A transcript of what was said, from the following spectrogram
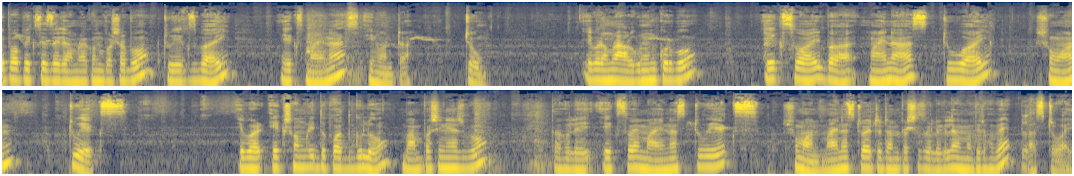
এফ অফ এক্সের জায়গায় আমরা এখন বসাবো two x by x minus এই মানটা টু এবার আমরা আর্গুণ করব এক্স ওয়াই বা মাইনাস টু ওয়াই সমান টু এক্স এবার এক্স সমৃদ্ধ পদগুলো বাম পাশে নিয়ে আসব। তাহলে x y minus two x সমান মাইনাস টু ওয়াইটা ডান পাশে চলে গেলে আমাদের হবে প্লাস টু ওয়াই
